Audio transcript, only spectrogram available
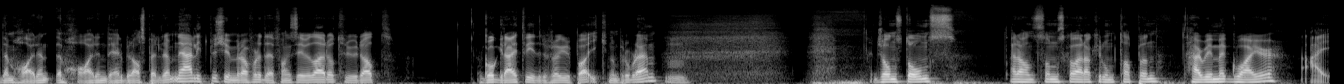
De har en, de har en del bra spillere. Men jeg er litt bekymra for det defensive der, og tror at går greit videre fra gruppa. Ikke noe problem. Mm. John Stones. Er det han som skal være krumtappen? Harry Maguire? Nei.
